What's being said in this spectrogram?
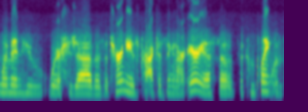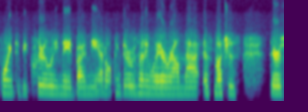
women who wear hijab as attorneys practicing in our area, so the complaint was going to be clearly made by me. I don't think there was any way around that. As much as there's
